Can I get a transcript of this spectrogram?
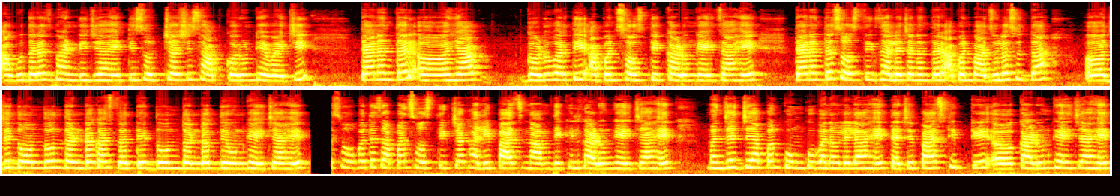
अगोदरच भांडी जी आहे ती स्वच्छ अशी साफ करून ठेवायची. त्यानंतर ह्या गडूवरती आपण स्वस्तिक काढून घ्यायचं आहे. त्यानंतर स्वस्तिक झाल्याच्यानंतर आपण बाजूला सुद्धा जे दोन दोन दंडक असतात ते दोन दंडक देऊन घ्यायचे आहेत. सोबतच आपण स्वस्तिकच्या खाली पाच नाम देखील काढून घ्यायचे आहेत. म्हणजेच जे आपण कुंकू बनवलेलं आहे त्याचे पाच ठिपके काढून घ्यायचे आहेत.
